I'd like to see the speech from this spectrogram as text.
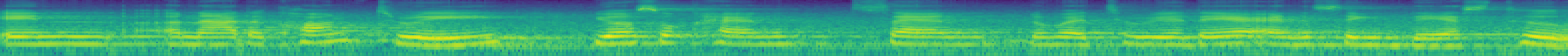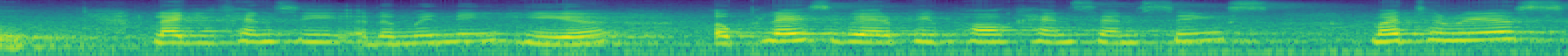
in another country, you also can send the material there and sing there too. Like you can see the meaning here, a place where people can send things, materials,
